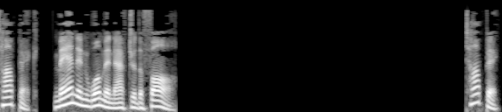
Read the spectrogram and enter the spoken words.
Topic: Man and woman after the fall. Topic:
